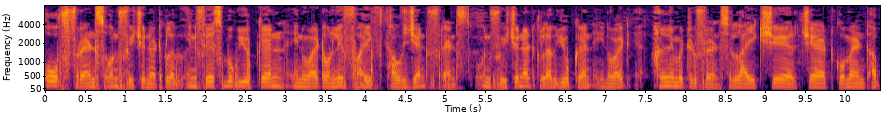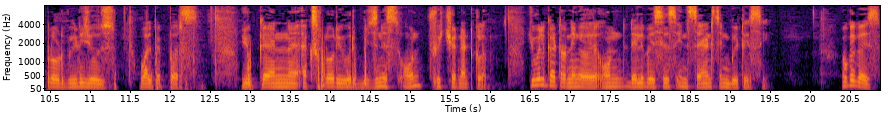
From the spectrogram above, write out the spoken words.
of friends on futurenet club. In facebook you can invite only 5000 friends. On futurenet club you can invite unlimited friends. Like share chat comment upload videos wallpapers. You can explore your business on futurenet club. You will get earning uh, on daily basis in cents in btc okay guys.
